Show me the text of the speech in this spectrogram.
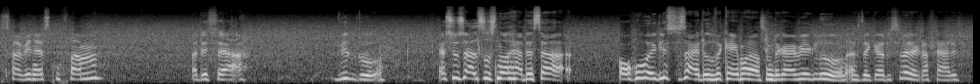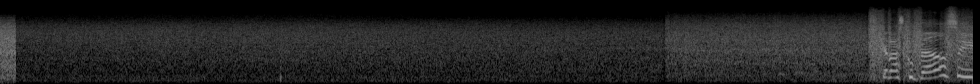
Så er vi næsten fremme, og det ser vildt ud. Jeg synes altid sådan noget her, det ser overhovedet ikke lige så sejt ud på kamera, som det gør i virkeligheden. Altså det gør det slet ikke retfærdigt. Skal der skulle bades i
